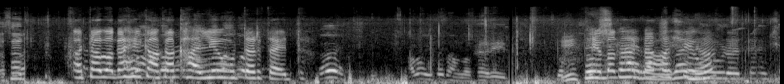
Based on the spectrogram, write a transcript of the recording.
कसा आहे? आता बघा हे काका खाली उतरतायत. हे बघा आता कसे उडत आहेत.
